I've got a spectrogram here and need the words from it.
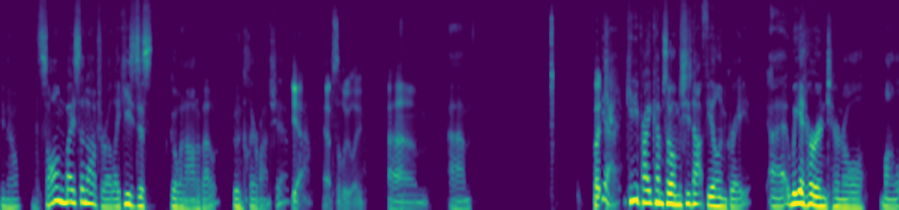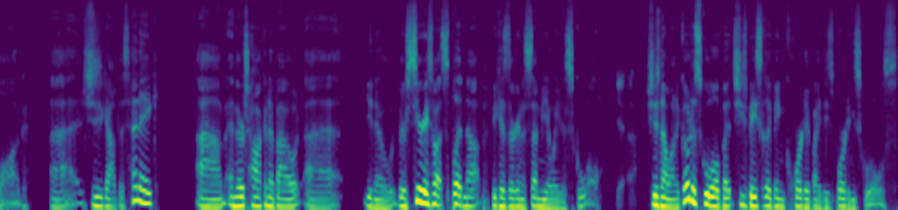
You know, the song by Sinatra. Like he's just going on about doing Claremont shit. yeah, absolutely. Um, Um, but yeah, Kitty Pryde comes home. She's not feeling great. Uh, we get her internal monologue. Uh, she's got this headache, um, and they're talking about, uh, you know, they're serious about splitting up because they're going to send me away to school. Yeah. she does not want to go to school, but she's basically being courted by these boarding schools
